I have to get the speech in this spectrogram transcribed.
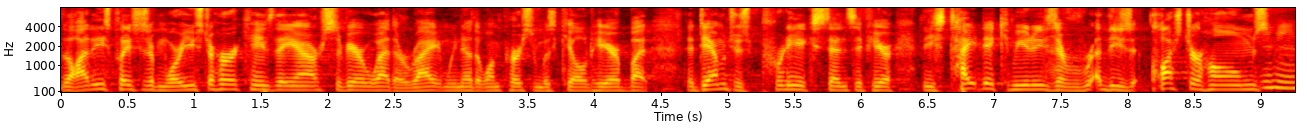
a lot of these places are more used to hurricanes than they are severe weather, right? And we know that one person was killed here, but the damage was pretty extensive here. These tight-knit communities, these cluster homes, Mm-hmm.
